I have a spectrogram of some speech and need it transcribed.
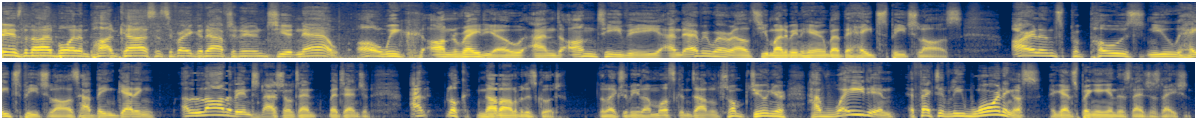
It is the Niall Boylan podcast. It's a very good afternoon to you now. All week on radio and on TV and everywhere else, you might have been hearing about the hate speech laws. Ireland's proposed new hate speech laws have been getting a lot of international ten- attention. And look, not all of it is good. The likes of Elon Musk and Donald Trump Jr. have weighed in, effectively warning us against bringing in this legislation.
